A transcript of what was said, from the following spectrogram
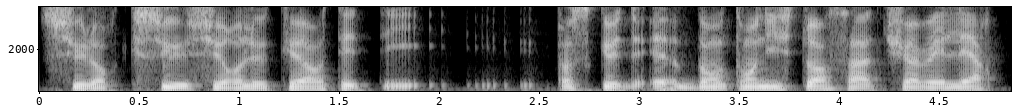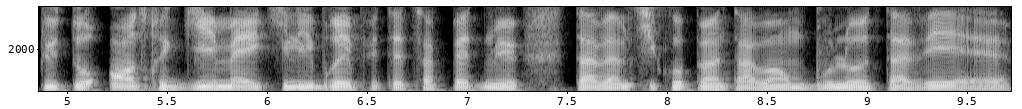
sur, sur, sur le cœur. Parce que euh, dans ton histoire, ça, tu avais l'air plutôt entre guillemets équilibré. Peut-être ça peut être mieux. Tu avais un petit copain, tu avais un boulot, tu avais. Euh,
